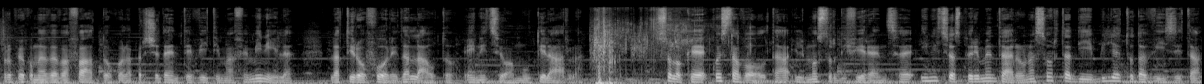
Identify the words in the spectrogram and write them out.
proprio come aveva fatto con la precedente vittima femminile, la tirò fuori dall'auto e iniziò a mutilarla. Solo che questa volta il mostro di Firenze iniziò a sperimentare una sorta di biglietto da visita,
